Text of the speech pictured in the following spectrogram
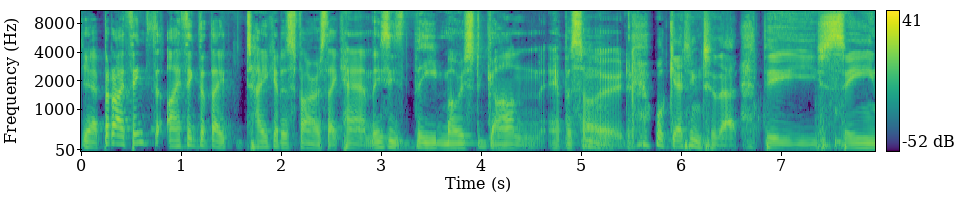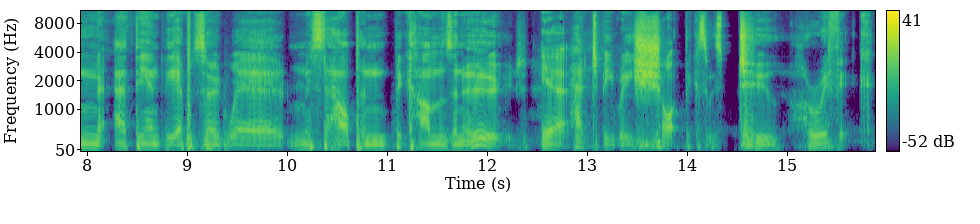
Yeah, but I think th- I think that they take it as far as they can. This is the most gun episode. Well, getting to that, the scene at the end of the episode where Mr. Halpen becomes an Ood Yeah. had to be reshot because it was too horrific.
